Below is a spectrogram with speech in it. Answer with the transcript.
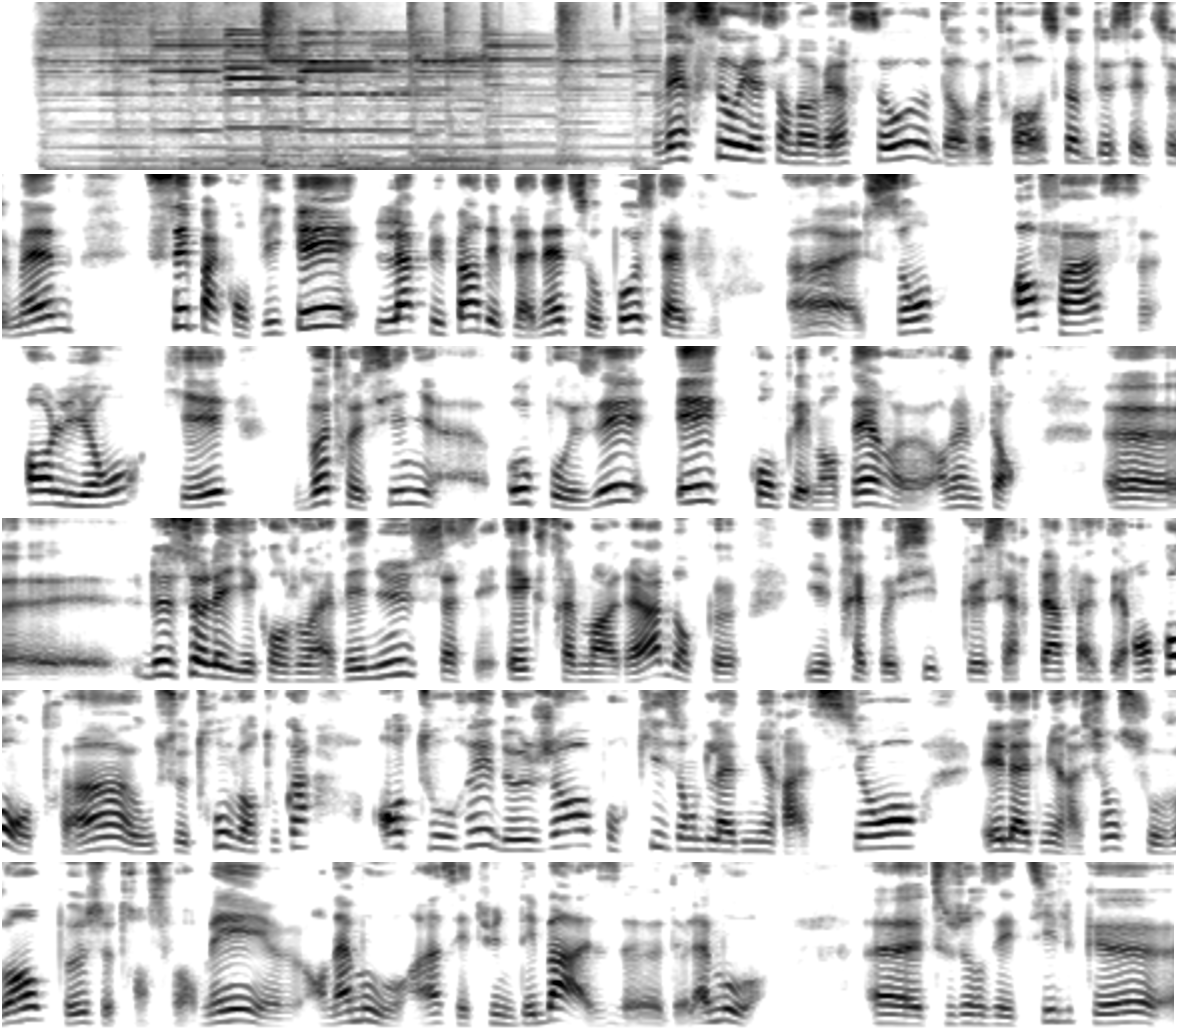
Verseau et ascendant Verseau, dans votre horoscope de cette semaine, c'est pas compliqué, la plupart des planètes s'opposent à vous. Hein. elles sont en face, en Lion, qui est votre signe euh, opposé et complémentaire euh, en même temps. Euh, le soleil est conjoint à Vénus, ça c'est extrêmement agréable, donc il est très possible que certains fassent des rencontres, hein, ou se trouvent en tout cas entourés de gens pour qui ils ont de l'admiration, et l'admiration souvent peut se transformer en amour, hein, c'est une des bases de l'amour. toujours est-il que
